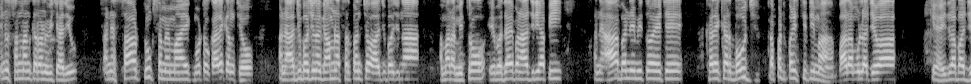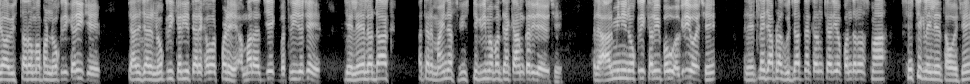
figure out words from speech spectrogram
એનું સન્માન કરવાનું વિચાર્યું. અને સાવ ટૂંક સમયમાં એક મોટો કાર્યક્રમ થયો. અને આજુબાજુના ગામના સરપંચો, આજુબાજુના અમારા મિત્રો એ બધાએ પણ હાજરી આપી. અને આ બંને મિત્રો એ છે, ખરેખર બહુ જ કપટ પરિસ્થિતિમાં બારામુલા જેવા કે હૈદરાબાદ જેવા વિસ્તારોમાં પણ નોકરી કરી છે. ત્યારે જ્યારે નોકરી કરીએ ત્યારે ખબર પડે. અમારા જે એક ભત્રીજો છે, જે લેહ લદ્દાખ, અત્યારે માઇનસ વીસ ડિગ્રીમાં પણ ત્યાં કામ કરી રહ્યો છે. એટલે આર્મીની નોકરી કરવી બહુ અઘરી હોય છે. અને એટલે જ આપણા ગુજરાતના કર્મચારીઓ પંદર વર્ષમાં સ્વૈચ્છિક લઈ લેતા હોય છે.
